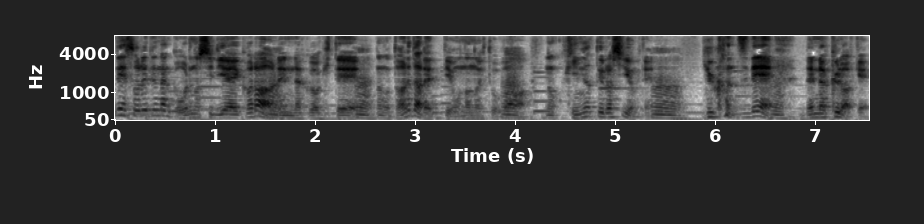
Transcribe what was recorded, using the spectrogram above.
で、それでなんか俺の知り合いからうん連絡が来て、うんなんか誰々っていう女の人が、なんか気になってるらしいよみたいな、うん。いう感じで連絡来るわけ。うん。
